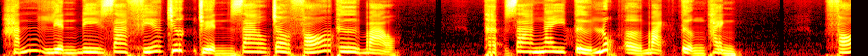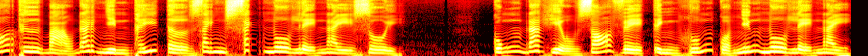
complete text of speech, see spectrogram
Hắn liền đi ra phía trước chuyển giao cho Phó Thư Bảo. Thật ra ngay từ lúc ở Bạch Tượng Thành. Phó Thư Bảo đã nhìn thấy tờ danh sách nô lệ này rồi. Cũng đã hiểu rõ về tình huống của những nô lệ này.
